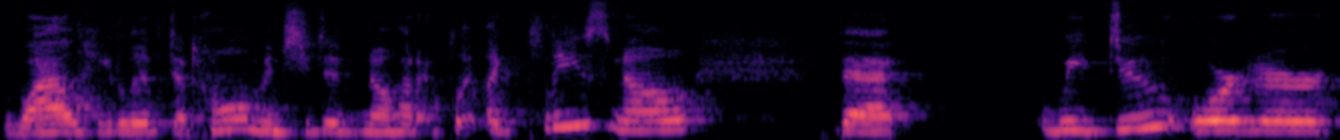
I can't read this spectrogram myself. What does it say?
while he lived at home, and she didn't know how to. Like, please know that we do order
